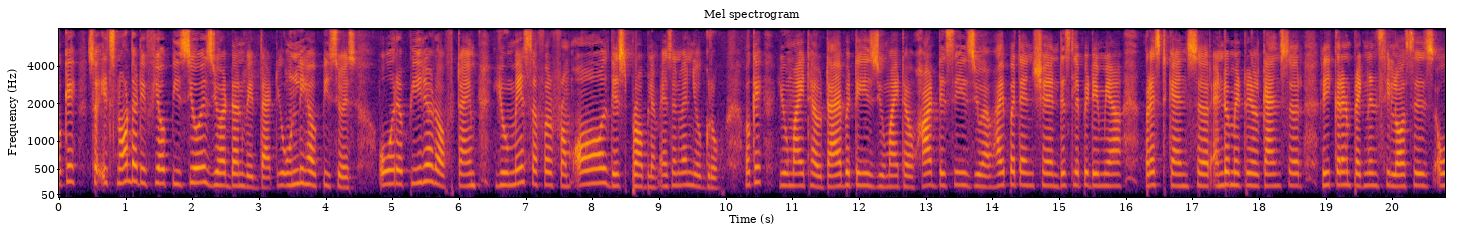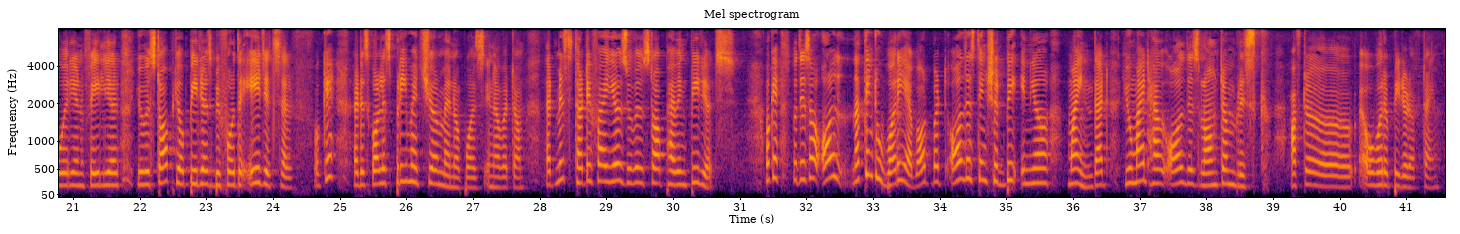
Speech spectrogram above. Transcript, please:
Okay, so it's not that if you have PCOS, you are done with that. You only have PCOS over a period of time you may suffer from all this problem as and when you grow. Okay? You might have diabetes you might have heart disease you have hypertension dyslipidemia breast cancer endometrial cancer recurrent pregnancy losses ovarian failure. You will stop your periods before the age itself okay? That is called as premature menopause in our term. That means 35 years you will stop having periods. Okay? So these are all nothing to worry about but all these things should be in your mind that you might have all this long term risk after uh, over a period of time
